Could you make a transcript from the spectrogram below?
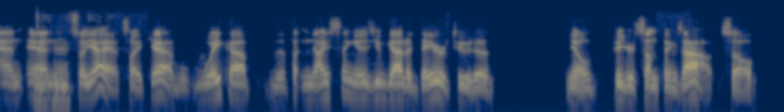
and and Mhm. so yeah, it's like yeah, wake up. The th- nice thing is you've got a day or two to, you know, figure some things out. So,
